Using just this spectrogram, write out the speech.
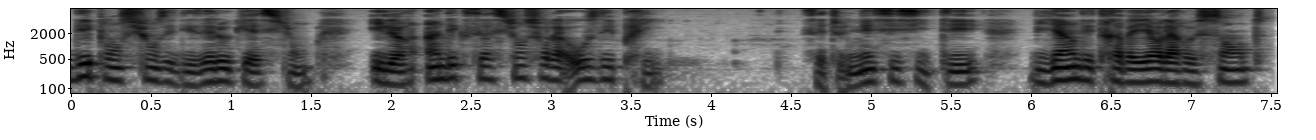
des pensions et des allocations et leur indexation sur la hausse des prix, cette nécessité, bien des travailleurs la ressentent,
